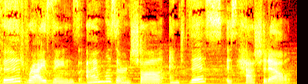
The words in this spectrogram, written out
Good risings. I'm Liz Earnshaw, and this is Hash It Out.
